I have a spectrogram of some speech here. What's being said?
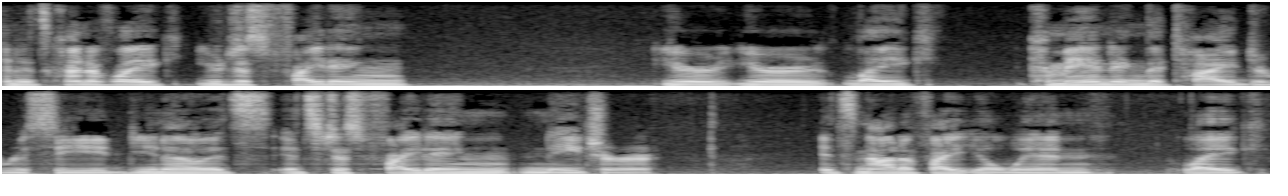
And it's kind of like you're just fighting, you're, you're like commanding the tide to recede. You know, it's, it's just fighting nature. It's not a fight you'll win. Like,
